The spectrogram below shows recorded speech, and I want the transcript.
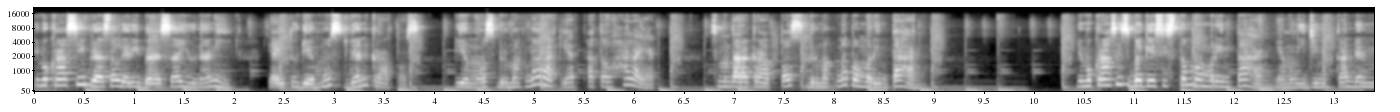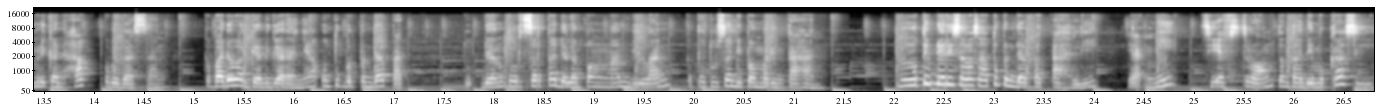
demokrasi berasal dari bahasa Yunani, yaitu demos dan kratos. Demos bermakna rakyat atau halayak, sementara kratos bermakna pemerintahan. Demokrasi sebagai sistem pemerintahan yang mengizinkan dan memberikan hak kebebasan kepada warga negaranya untuk berpendapat dan turut serta dalam pengambilan keputusan di pemerintahan. Mengutip dari salah satu pendapat ahli, yakni C.F. Strong tentang demokrasi,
